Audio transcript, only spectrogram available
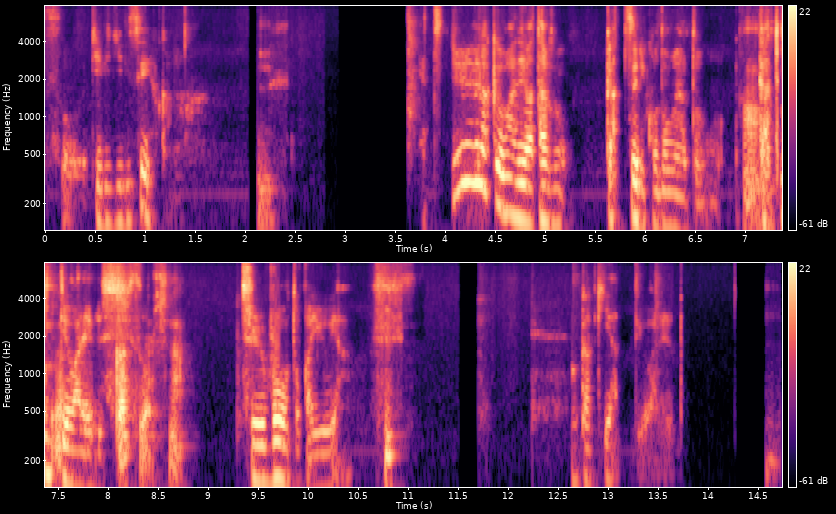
そう、ギリギリセーフかな。うん中学までは多分、がっつり子供やと思う。ガキって言われるし、ガキだしな。厨房とか言うやん。ガキやって言われると。うん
